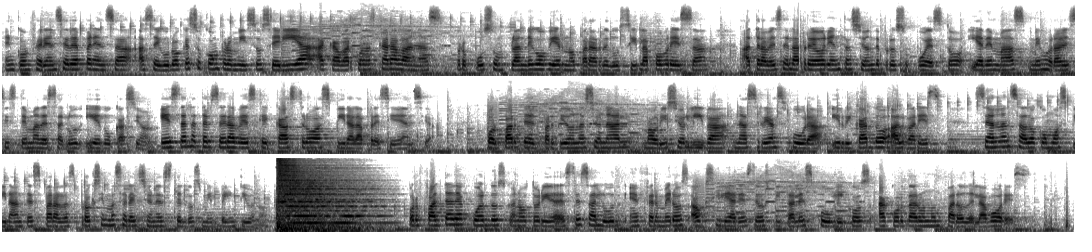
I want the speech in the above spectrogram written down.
En conferencia de prensa aseguró que su compromiso sería acabar con las caravanas, propuso un plan de gobierno para reducir la pobreza a través de la reorientación de presupuesto y además mejorar el sistema de salud y educación. Esta es la tercera vez que Castro aspira a la presidencia. Por parte del Partido Nacional, Mauricio Oliva, Nasri Asfura y Ricardo Álvarez se han lanzado como aspirantes para las próximas elecciones del 2021. Por falta de acuerdos con autoridades de salud, enfermeros auxiliares de hospitales públicos acordaron un paro de labores.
